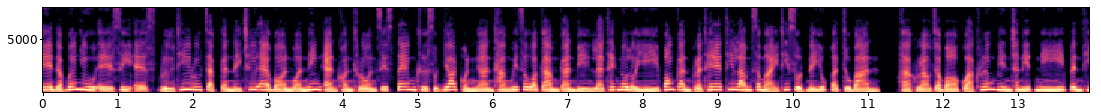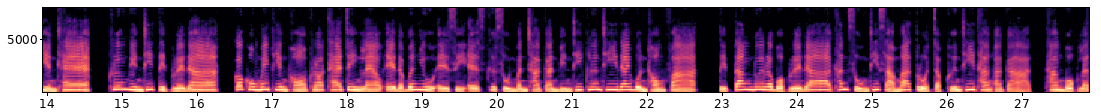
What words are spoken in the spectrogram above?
AWACS หรือที่รู้จักกันในชื่อ Airborne Warning and Control System คือสุดยอดผลงานทางวิศวกรรมการบินและเทคโนโลยีป้องกันประเทศที่ล้ำสมัยที่สุดในยุคปัจจุบัน หากเราจะบอกว่าเครื่องบินชนิดนี้เป็นเพียงแค่ เครื่องบินที่ติดเรดาร์ก็คงไม่เพียงพอเพราะแท้จริงแล้ว AWACS คือศูนย์บัญชาการบินที่เคลื่อนที่ได้บนท้องฟ้า ติดตั้งด้วยระบบเรดาร์ขั้นสูงที่สามารถตรวจจับพื้นที่ทางอากาศ ทางบกและ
